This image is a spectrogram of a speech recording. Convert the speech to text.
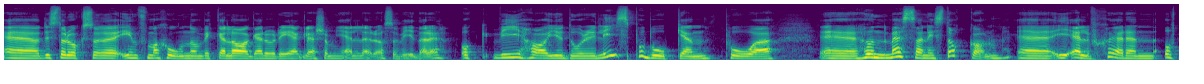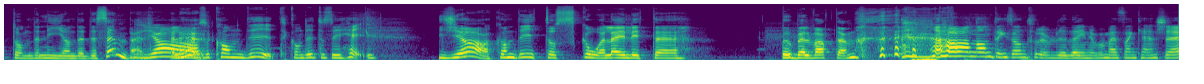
Eh, det står också information om vilka lagar och regler som gäller och så vidare. Och vi har ju då release på boken på eh, Hundmässan i Stockholm eh, i Älvsjö den 8-9 december. Ja, eller hur? alltså kom dit, kom dit och säg hej. Ja, kom dit och skåla i lite bubbelvatten. ja, någonting sånt får det bli där inne på mässan kanske.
